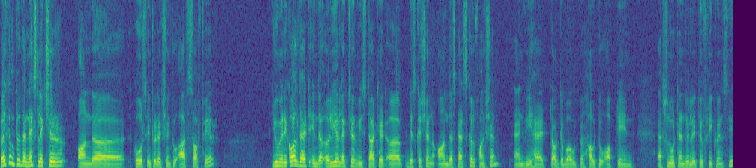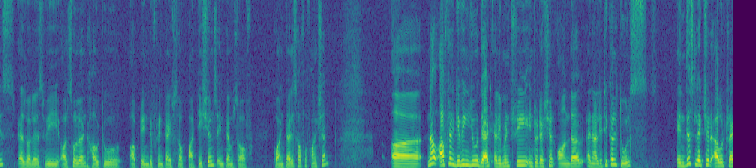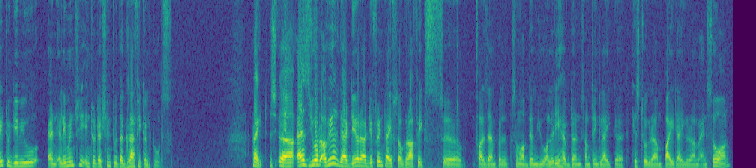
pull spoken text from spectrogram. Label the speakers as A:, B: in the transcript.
A: Welcome to the next lecture on the course Introduction to R Software. You may recall that in the earlier lecture we started a discussion on the statistical function and we had talked about how to obtain absolute and relative frequencies as well as we also learned how to obtain different types of partitions in terms of quantiles of a function. Uh, now after giving you that elementary introduction on the analytical tools, in this lecture I would try to give you an elementary introduction to the graphical tools. Right. Uh, as you are aware that there are different types of graphics, uh, for example, some of them you already have done something like uh, histogram, pie diagram and so on.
